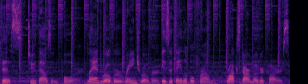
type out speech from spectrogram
This 2004 Land Rover Range Rover is available from Rockstar Motor Cars.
